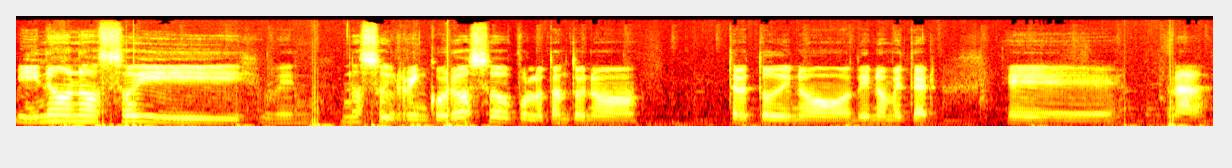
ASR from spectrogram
y no, no soy no soy rencoroso, por lo tanto no trato de no de no meter eh, nada.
